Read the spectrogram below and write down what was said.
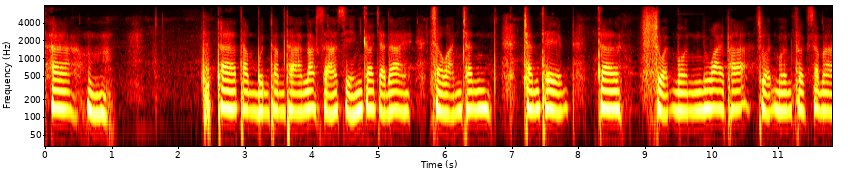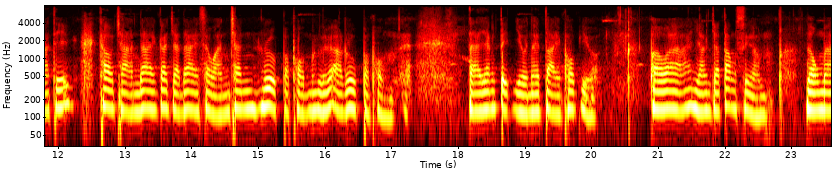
ถ้าถ้าทำบุญทำทานรักษาศีลก็จะได้สวรรค์ชั้นชั้นเทพ ถ้าสวดมนต์ไหว้พระ สวดมนต์ฝึกสมาธิเข้าฌานได้ก็จะได้สวรรค์ชั้นรูปประพรมหรืออรูปประพรมแต่ยังติดอยู่ในไตภพอยู่ เพราะว่ายังจะต้องเสื่อมลงมา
